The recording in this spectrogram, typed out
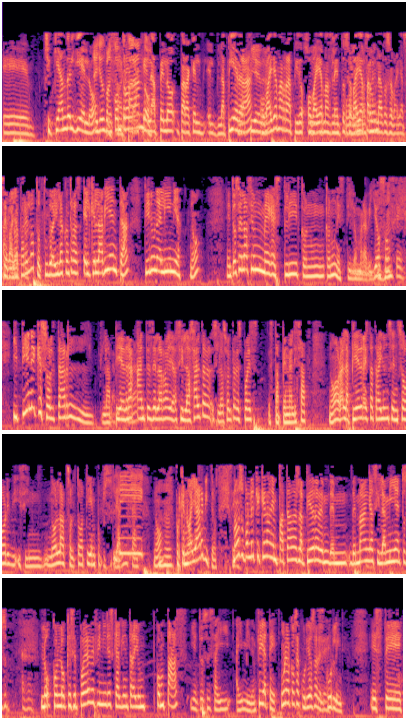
eh, chiqueando el hielo. Ellos van Exacto. controlando. Para que la, pelo- para que el- el- la, piedra, La piedra. o vaya más rápido o vaya más lento, O se vaya para un lado, se vaya para se el vaya otro. para el otro. Tú de ahí la controlas. El que la avienta tiene una línea, ¿no? Entonces él hace un mega split con un, con un estilo maravilloso y tiene que soltar la, piedra piedra. antes de la raya. Si la salta, si la suelta después, está penalizado. No, ahora la piedra esta trae un sensor y, y si no la soltó a tiempo, pues le Sí. avisan, ¿no? Porque no hay árbitros. Vamos a suponer que quedan empatadas la piedra de, de- de mangas y la mía, entonces lo, con lo que se puede definir es que alguien trae un compás y entonces ahí ahí miden. Fíjate, una cosa curiosa del Sí. curling. Este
